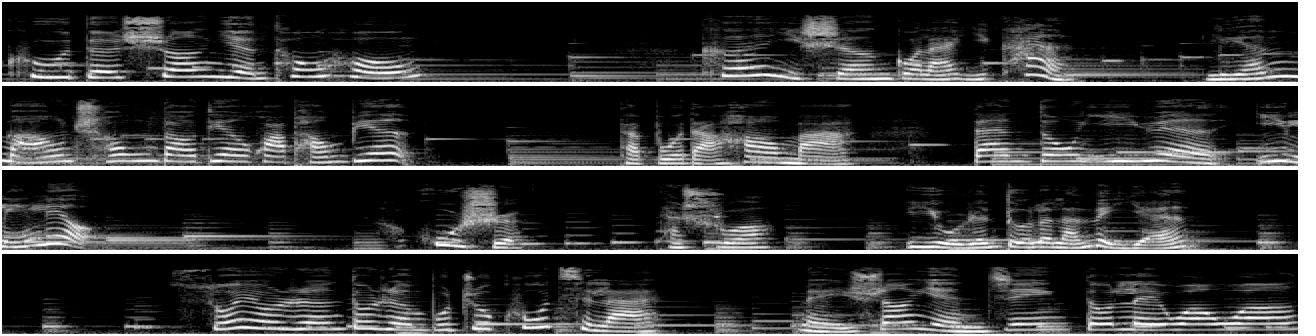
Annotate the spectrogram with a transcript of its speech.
哭得双眼通红。科恩医生过来一看，连忙冲到电话旁边，他拨打号码：丹东医院一零六。护士，他说：“有人得了阑尾炎。”所有人都忍不住哭起来，每双眼睛都泪汪汪。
